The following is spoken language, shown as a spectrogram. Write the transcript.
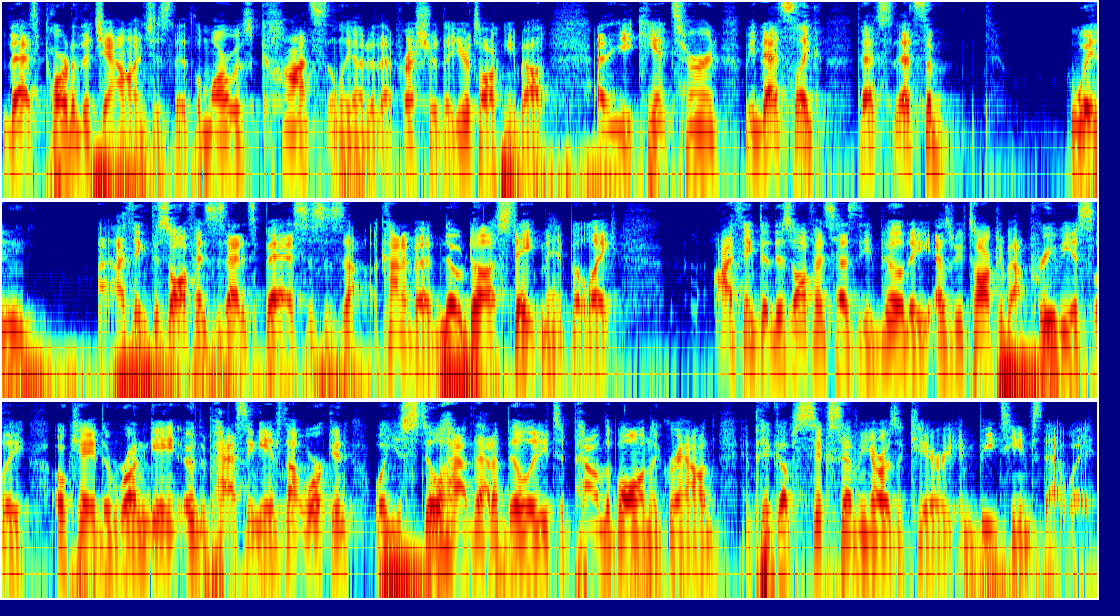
that's part of the challenge is that Lamar was constantly under that pressure that you're talking about, and then you can't turn. I mean, that's like that's that's the when I think this offense is at its best. This is a, kind of a no duh statement, but like I think that this offense has the ability, as we've talked about previously. Okay, the run game or the passing game's not working. Well, you still have that ability to pound the ball on the ground and pick up six, seven yards of carry and beat teams that way.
